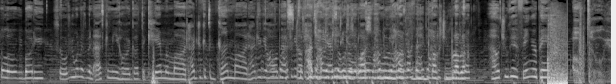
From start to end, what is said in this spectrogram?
Hello everybody. So everyone has been asking me how I got the camera mod, how'd you get the gun mod, how'd you get all that stuff, how'd you get blah blah blah How'd you get finger paint? I'll oh, tell you.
